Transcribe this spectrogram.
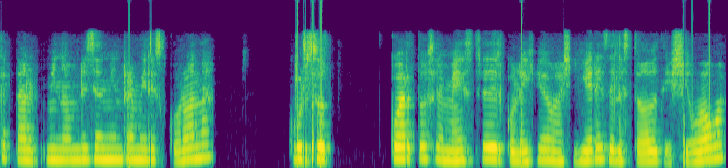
¿qué tal? Mi nombre es Yasmin Ramírez Corona, curso cuarto semestre del Colegio de Bachilleres del Estado de Chihuahua.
